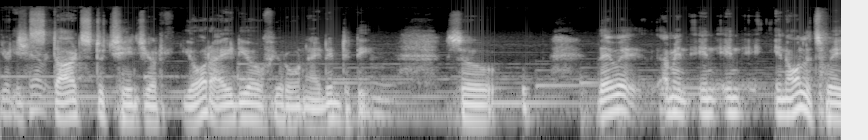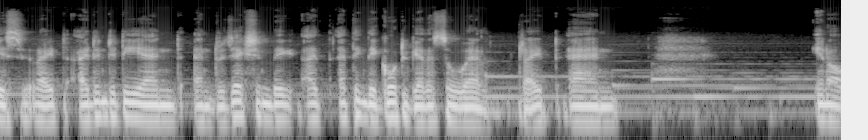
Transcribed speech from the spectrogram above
you're it cherished. starts to change your your idea of your own identity. So they were i mean in in in all its ways right identity and and rejection they i, I think they go together so well right? And you know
